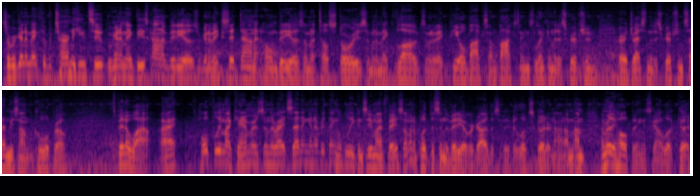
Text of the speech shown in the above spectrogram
So we're gonna make the return to YouTube. We're gonna make these kind of videos. We're gonna make sit down at home videos. I'm gonna tell stories. I'm gonna make vlogs. I'm gonna make P.O. box unboxings. Link in the description or address in the description. Send me something cool, bro. It's been a while, all right? Hopefully my camera's in the right setting and everything. Hopefully you can see my face. I'm gonna put this in the video regardless of if it looks good or not. I'm, I'm, I'm really hoping it's gonna look good.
